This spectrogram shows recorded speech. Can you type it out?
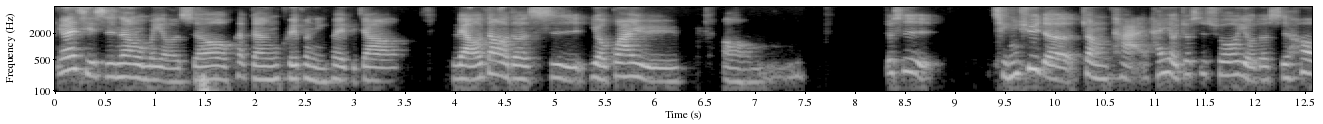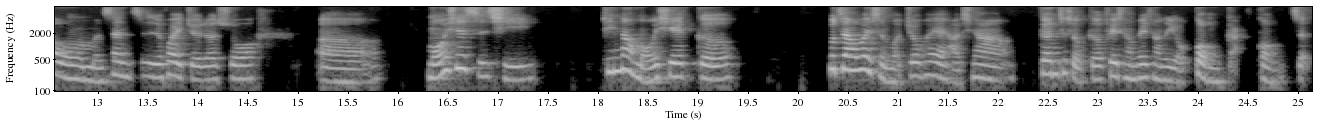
因为其实呢，我们有的时候会跟 Quiffany 会比较聊到的是有关于嗯，就是情绪的状态，还有就是说，有的时候我们甚至会觉得说，呃。某一些时期，听到某一些歌，不知道为什么就会好像跟这首歌非常非常的有共感共振，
